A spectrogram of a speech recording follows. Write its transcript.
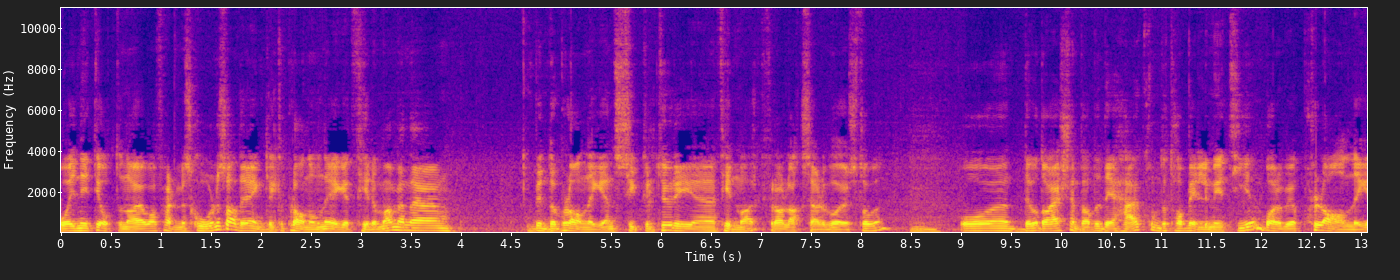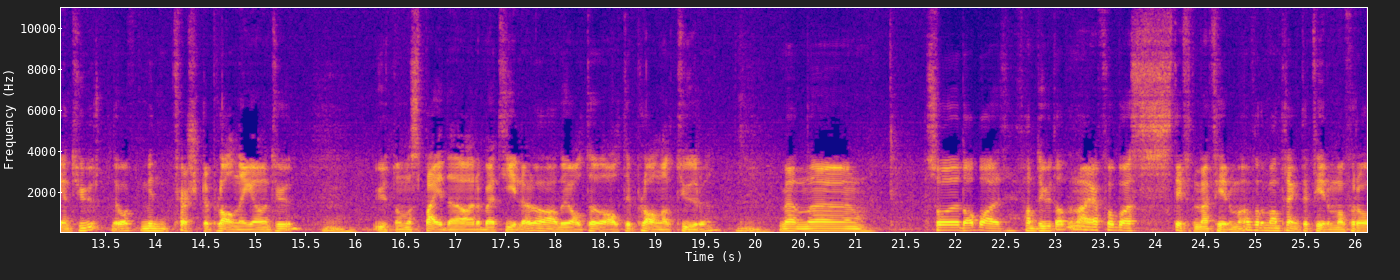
Og i 98, da jeg var ferdig med skolen, så hadde jeg egentlig ikke planer om noe eget firma, men jeg begynte å planlegge en sykkeltur i eh, Finnmark, fra Lakselv og Østhoven. Mm. Og det var da jeg skjønte at det her kom til å ta veldig mye tid, bare ved å planlegge en tur. Det var min første planlegging av en tur. Mm. Utenom speiderarbeid tidligere. Da hadde jeg alltid, alltid planlagt turer. Mm. Men uh, så da bare fant jeg ut at nei, jeg får bare stifte meg firma. For man trengte firma for å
